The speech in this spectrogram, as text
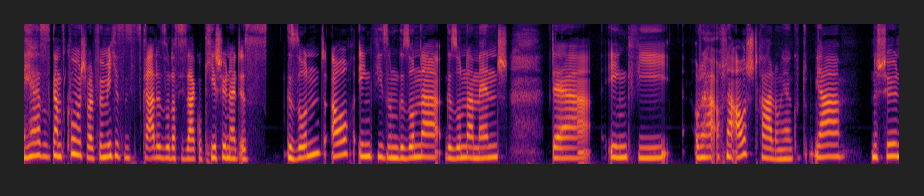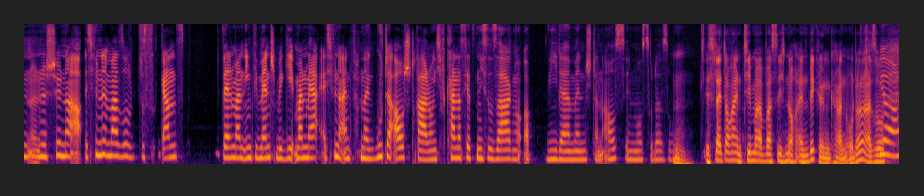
Ja, es ist ganz komisch, weil für mich ist es gerade so, dass ich sage, okay, Schönheit ist gesund auch, irgendwie so ein gesunder, gesunder Mensch, der irgendwie oder auch eine Ausstrahlung, ja gut, ja, eine schöne, eine schöne, ich finde immer so das ganz wenn man irgendwie Menschen begeht, man merkt, ich finde einfach eine gute Ausstrahlung. Ich kann das jetzt nicht so sagen, ob wie der Mensch dann aussehen muss oder so. Hm. Ist vielleicht auch ein Thema, was sich noch entwickeln kann, oder? Also, ja,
